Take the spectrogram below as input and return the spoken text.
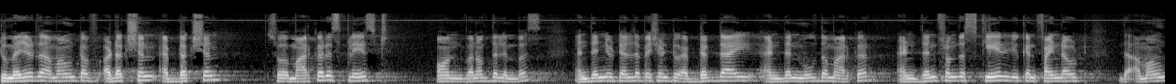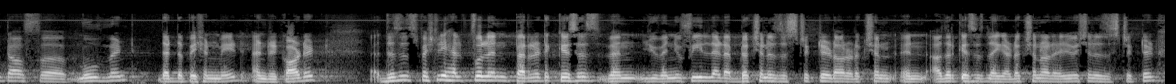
to measure the amount of adduction abduction. So a marker is placed on one of the limbus and then you tell the patient to abduct the eye and then move the marker. And then from the scale you can find out the amount of uh, movement that the patient made and record it. This is especially helpful in paralytic cases when you when you feel that abduction is restricted or adduction in other cases like adduction or elevation is restricted.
